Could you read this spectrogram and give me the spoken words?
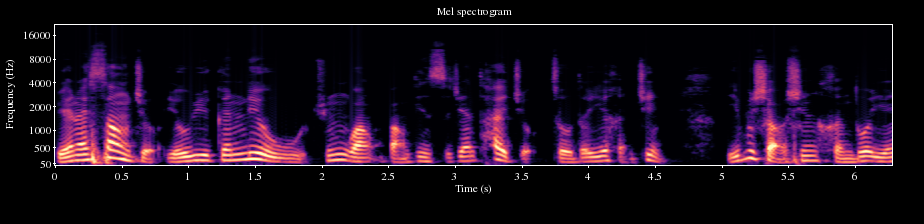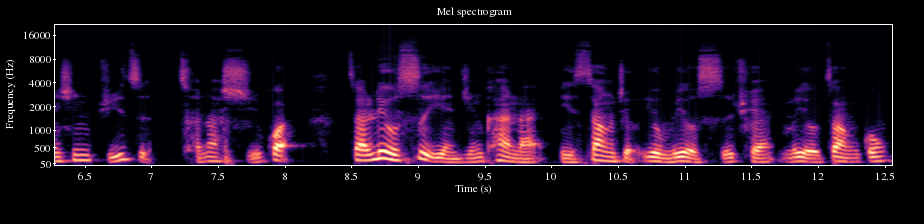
原来上九由于跟六五君王绑定时间太久，走得也很近，一不小心很多言行举止成了习惯。在六四眼睛看来，你上九又没有实权，没有战功。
